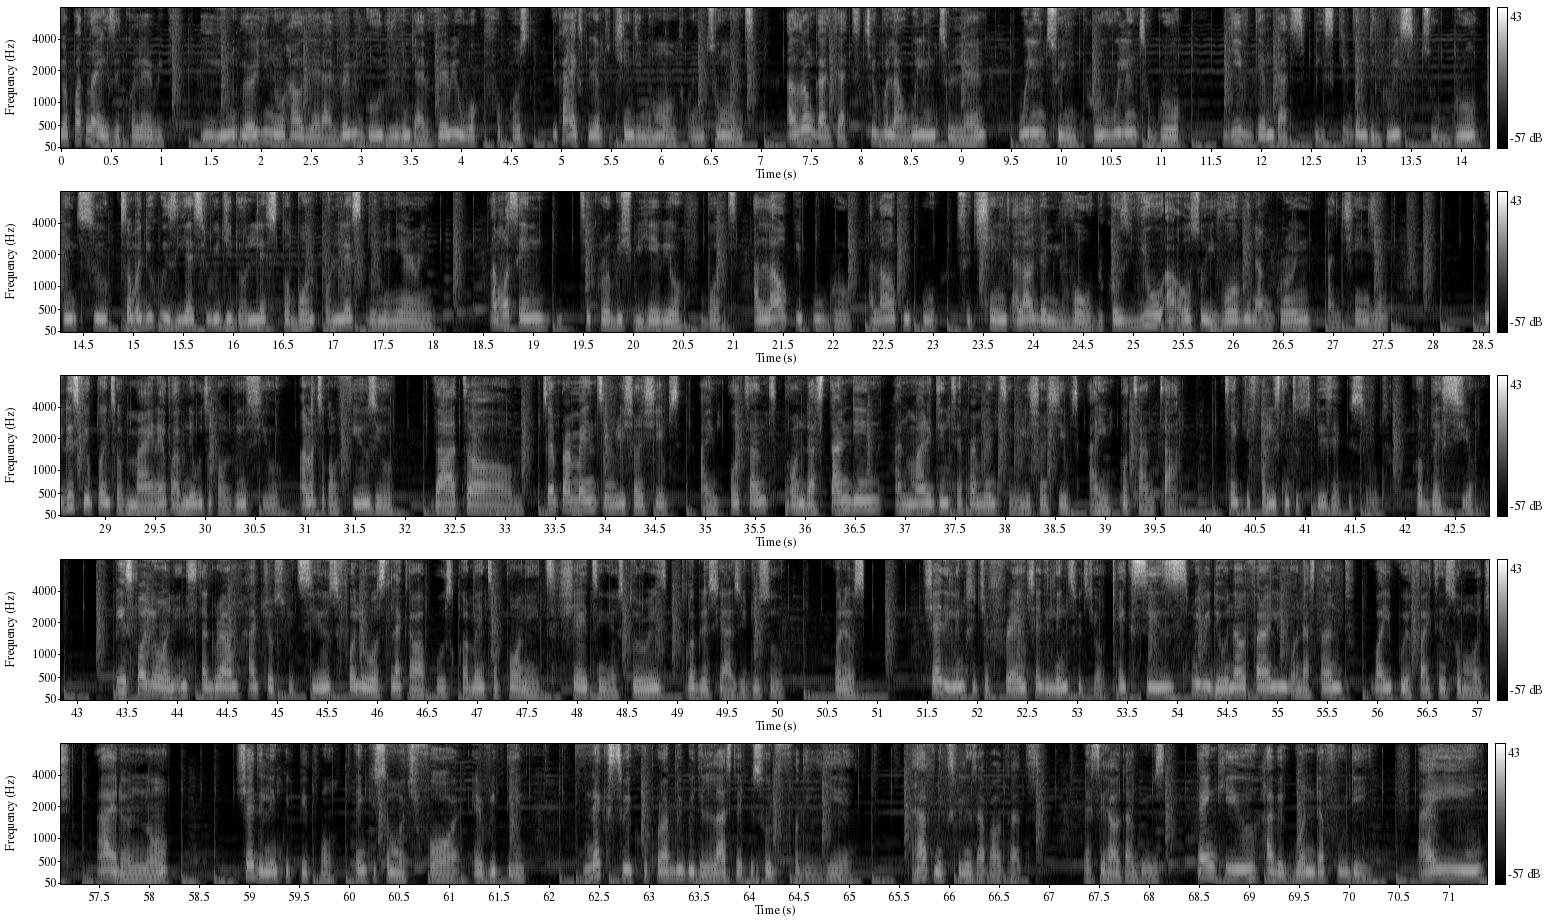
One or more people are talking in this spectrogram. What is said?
your partner is a choleric, you, you already know how they are. They are very goal driven, they are very work focused. You can't expect them to change in a month or in two months. As long as they are teachable and willing to learn, willing to improve, willing to grow, give them that space, give them the grace to grow into somebody who is less rigid or less stubborn or less domineering. I'm not saying take rubbish behavior, but allow people grow, allow people to change, allow them evolve because you are also evolving and growing and changing. With these few points of mine, I hope I've been able to convince you and not to confuse you that um, temperaments in relationships are important. Understanding and managing temperaments in relationships are important. Thank you for listening to today's episode. God bless you. Please follow on Instagram, Hard Jobs with Seals. Follow us, like our post, comment upon it, share it in your stories. God bless you as you do so. What else? Share the links with your friends, share the links with your exes. Maybe they will now finally understand why you were fighting so much. I don't know share the link with people. Thank you so much for everything. Next week will probably be the last episode for the year. I have mixed feelings about that. Let's see how that goes. Thank you. Have a wonderful day. Bye.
